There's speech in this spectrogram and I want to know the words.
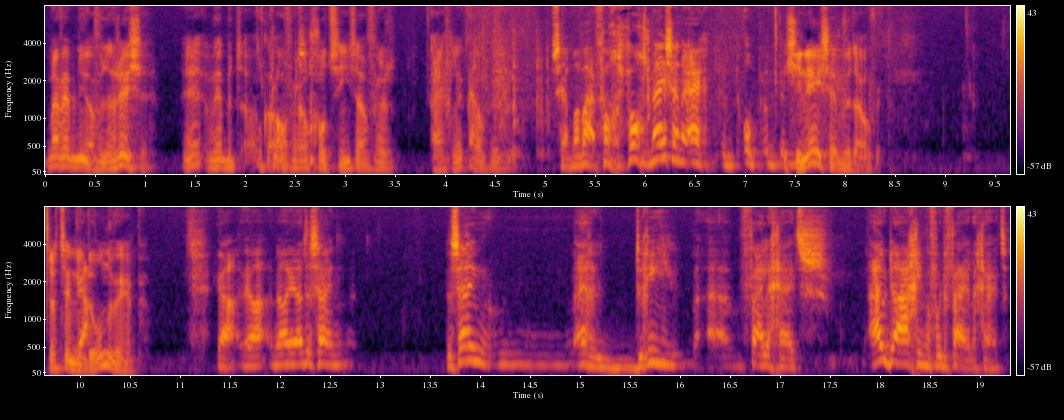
maar we hebben het nu over de Russen. Hè? We hebben het ook over godsdienst, over eigenlijk. Ja. Over, zeg maar waar. Volgens, volgens mij zijn er eigenlijk. Op, op, de Chinezen hebben we het over. Dat zijn nu de onderwerpen. Ja, ja, nou ja, er zijn. Er zijn eigenlijk drie uh, veiligheidsuitdagingen voor de veiligheid.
